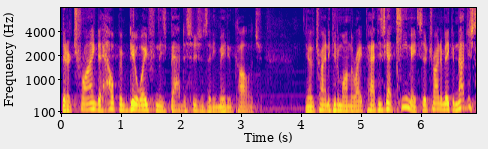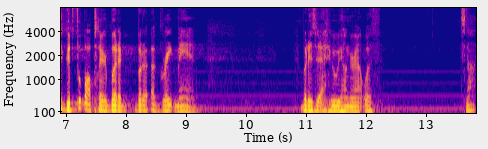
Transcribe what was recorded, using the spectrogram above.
that are trying to help him get away from these bad decisions that he made in college. You know, trying to get him on the right path. He's got teammates that are trying to make him not just a good football player, but a, but a, a great man. But is that who he hung around with? It's not.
